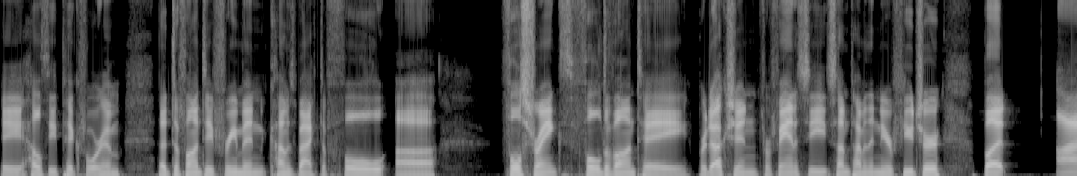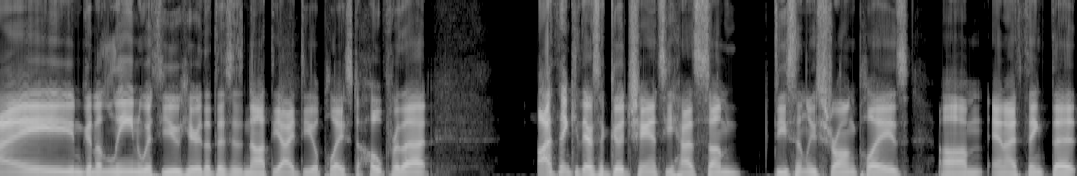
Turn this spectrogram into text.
a healthy pick for him, that Devonta Freeman comes back to full, uh, full strength, full Devonta production for fantasy sometime in the near future. But I am going to lean with you here that this is not the ideal place to hope for that. I think there's a good chance he has some decently strong plays. Um, and I think that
